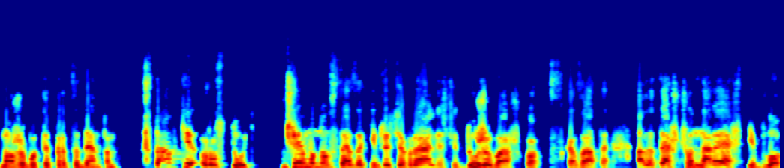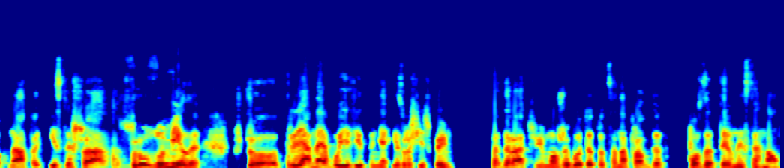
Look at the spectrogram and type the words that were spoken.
може бути прецедентом. Ставки ростуть. Чим воно все закінчиться в реальності, дуже важко сказати. Але те, що нарешті блок НАТО і США зрозуміли, що пряме боєзіткнення із Російською Федерацією може бути, то це направді позитивний сигнал.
